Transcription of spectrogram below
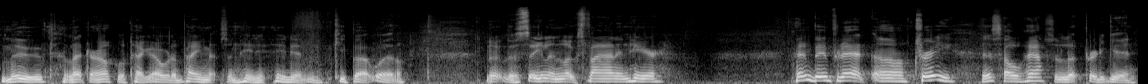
moved, let their uncle take over the payments, and he, he didn't keep up with them. Look, the ceiling looks fine in here. Hadn't been for that uh, tree, this whole house would look pretty good.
